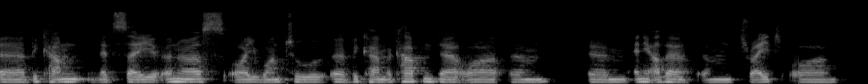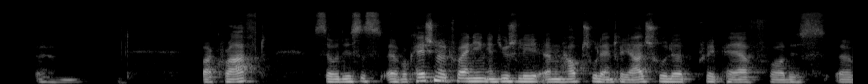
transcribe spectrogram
uh, become, let's say, a nurse, or you want to uh, become a carpenter or um, um, any other um, trade or um, or craft. So this is vocational training, and usually um, Hauptschule and Realschule prepare for this uh,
